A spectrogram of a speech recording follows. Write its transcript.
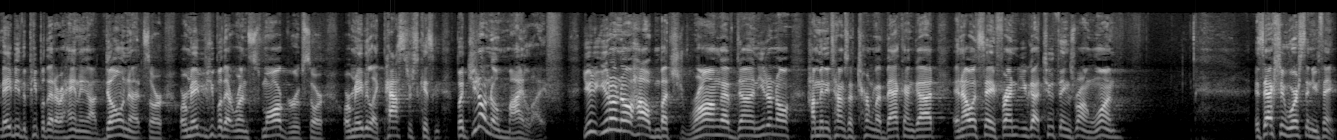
maybe the people that are handing out donuts, or, or maybe people that run small groups, or, or maybe like pastors' kids, but you don't know my life. You, you don't know how much wrong I've done. You don't know how many times I've turned my back on God. And I would say, friend, you got two things wrong. One, it's actually worse than you think.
